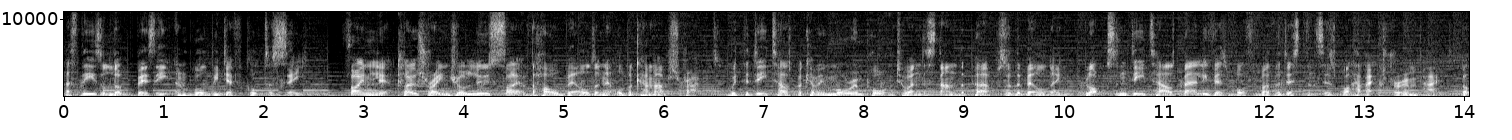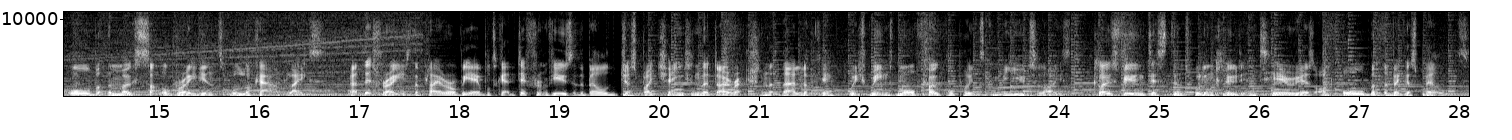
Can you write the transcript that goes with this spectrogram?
as these will look busy and will be difficult to see. Finally, at close range you'll lose sight of the whole build and it will become abstract, with the details becoming more important to understand the purpose of the building. Blocks and details barely visible from other distances will have extra impact, but all but the most subtle gradients will look out of place. At this range, the player will be able to get different views of the build just by changing the direction that they're looking, which means more focal points can be utilised. Close viewing distance will include interiors on all but the biggest builds.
